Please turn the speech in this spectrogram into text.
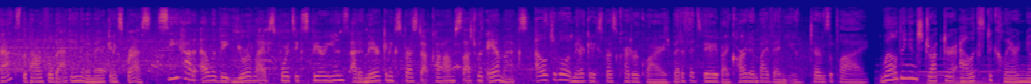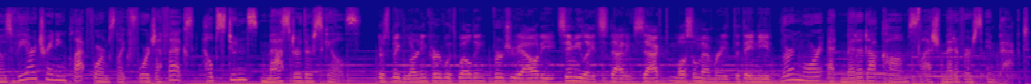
That's the powerful backing of American Express. See how to elevate your live sports experience at americanexpress.com slash with Amex. Eligible American Express card required. Benefits vary by card and by venue. Terms apply. Welding instructor Alex DeClaire knows VR training platforms like Forge FX help students master their skills. There's a big learning curve with welding. Virtual reality simulates that exact muscle memory that they need. Learn more at meta.com slash metaverse impact.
